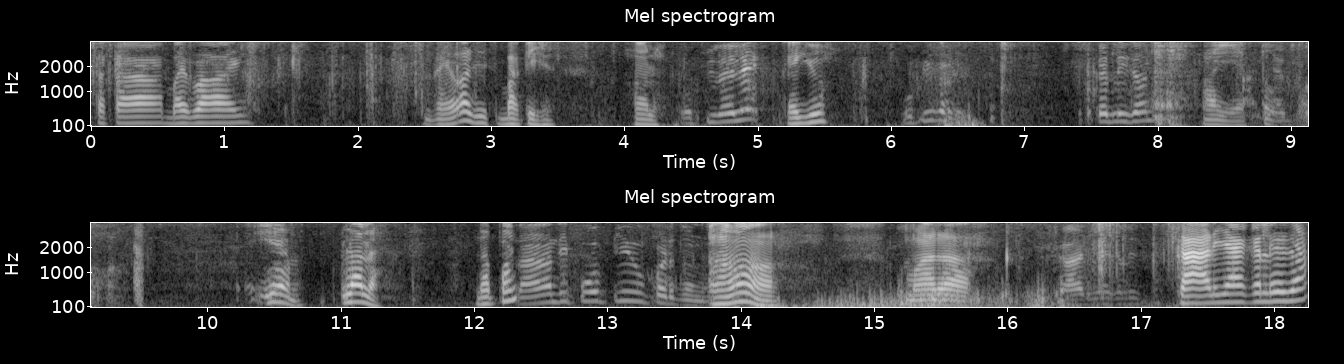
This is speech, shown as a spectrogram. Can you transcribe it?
Tata bye bye. એવા જ બાકી છે. હાલો. પોપી લઈ લે. કઈ ગયું? પોપી કર જ લઈ જાઓ હા એક તો. એમ લાલા ના પણ તાનાથી પોપી પડતો ને હા મારા કાળિયા કલેજા.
